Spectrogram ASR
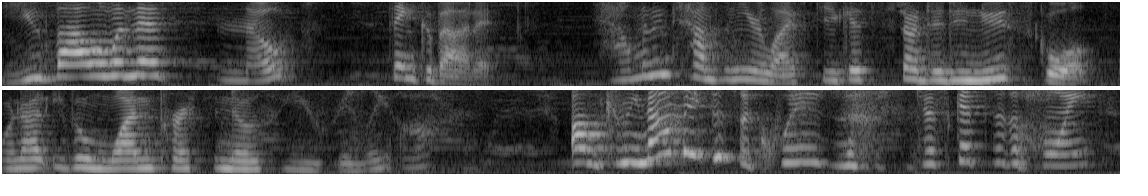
You following this? Nope. Think about it. How many times in your life do you get started in a new school where not even one person knows who you really are? Um, can we not make this a quiz? Just get to the point.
